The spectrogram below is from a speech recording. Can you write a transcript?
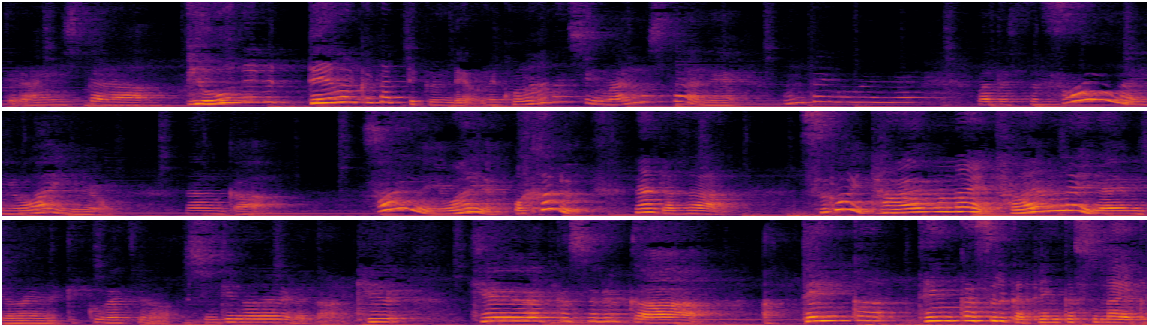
って LINE したら秒で電話かかってくんだよね。この話前もしたよね。本当にごめんね。私さそういうのに弱いのよ。なんかそういうの弱いのわかる？なんかさすごいたわいもないたわいもない悩みじゃないの結構ガチな真剣な悩みだから休休学するかあ転科転科するか転科しないか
